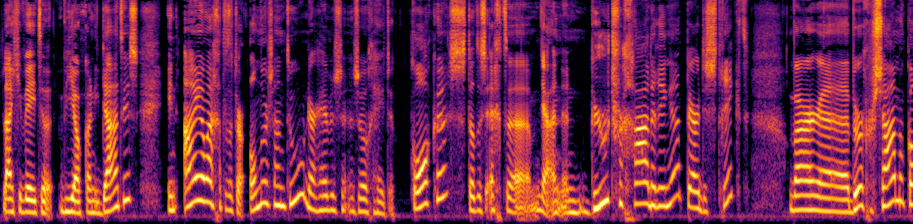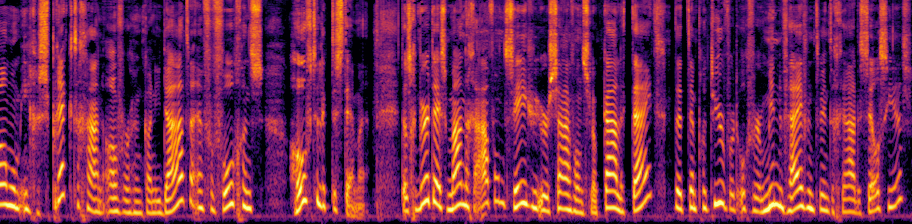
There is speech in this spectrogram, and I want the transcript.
laat je weten wie jouw kandidaat is. In Iowa gaat het er anders aan toe. Daar hebben ze een zogeheten caucus. Dat is echt ja, een, een buurtvergaderingen per district. Waar burgers samenkomen om in gesprek te gaan over hun kandidaten en vervolgens hoofdelijk te stemmen. Dat gebeurt deze maandagavond, 7 uur s avonds lokale tijd. De temperatuur wordt ongeveer min 25 graden Celsius.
